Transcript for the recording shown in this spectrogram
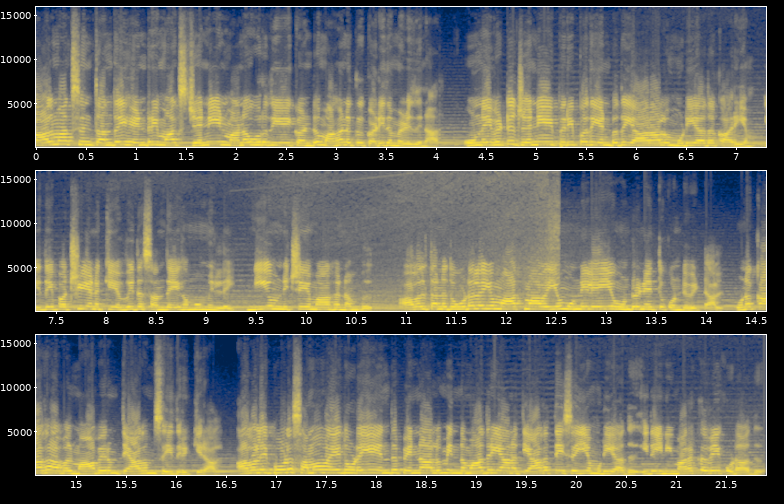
கால்மார்க்ஸின் தந்தை ஹென்றி மார்க்ஸ் ஜென்னியின் மன உறுதியை கண்டு மகனுக்கு கடிதம் எழுதினார். உன்னை விட்டு ஜென்னியை பிரிப்பது என்பது யாராலும் முடியாத காரியம். இதை பற்றி எனக்கு எவ்வித சந்தேகமும் இல்லை. நீயும் நிச்சயமாக நம்பு. அவள் தனது உடலையும் ஆத்மாவையும் உன்னிலேயே ஒன்றிணைத்துக் கொண்டு விட்டாள். உனக்காக அவள் மாபெரும் தியாகம் செய்திருக்கிறாள். அவளைப் போல சம வயதுடைய எந்த பெண்ணாலும் இந்த மாதிரியான தியாகத்தை செய்ய முடியாது. இதை நீ மறக்கவே கூடாது.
